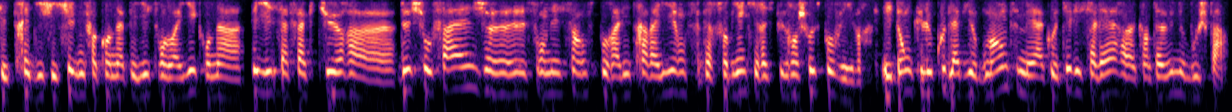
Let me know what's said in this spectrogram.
c'est très difficile une fois qu'on a payé son loyer, qu'on a payé sa facture euh, de chauffage, euh, son essence pour aller travailler. On s'aperçoit bien qu'il reste plus grand chose pour vivre. Et donc, le coût de la vie augmente, mais à côté, les salaires, euh, quant à eux, ne bougent pas.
